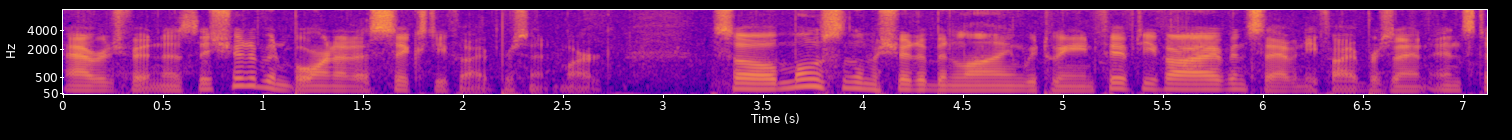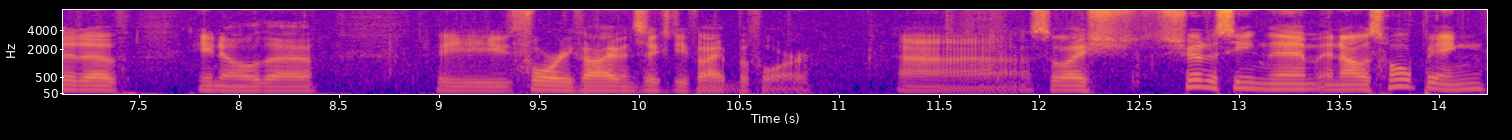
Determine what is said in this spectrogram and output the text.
average fitness, they should have been born at a 65% mark. So most of them should have been lying between 55 and 75% instead of you know the the 45 and 65 before. Uh, so I sh should have seen them, and I was hoping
